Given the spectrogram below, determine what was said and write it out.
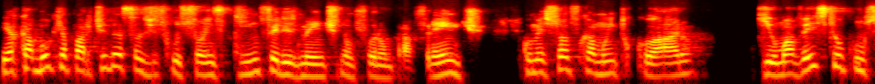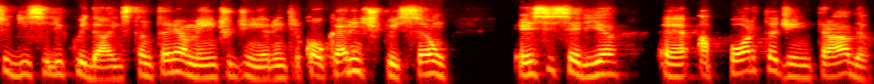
E acabou que a partir dessas discussões que infelizmente não foram para frente, começou a ficar muito claro que uma vez que eu conseguisse liquidar instantaneamente o dinheiro entre qualquer instituição, esse seria é, a porta de entrada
